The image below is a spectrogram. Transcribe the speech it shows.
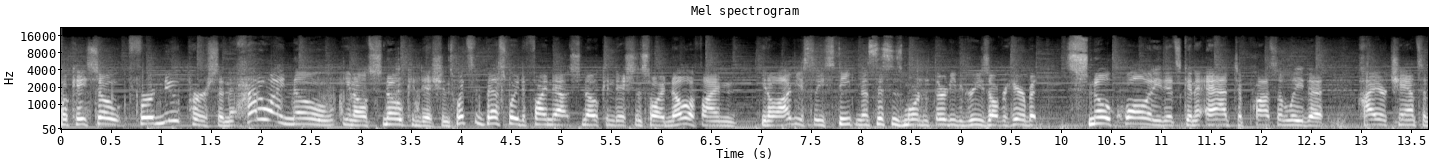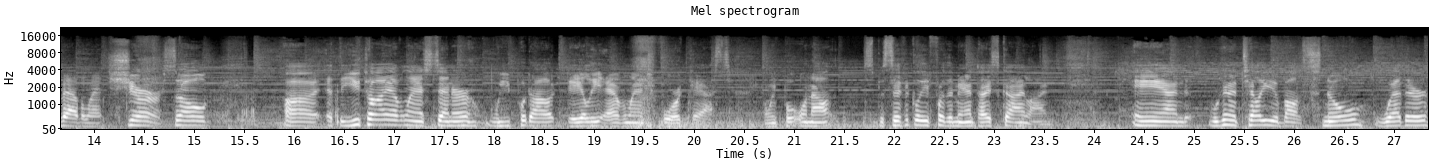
Okay, so for a new person, how do I know, you know, snow conditions? What's the best way to find out snow conditions so I know if I'm, you know, obviously steepness, this is more than 30 degrees over here, but snow quality that's gonna add to possibly the higher chance of avalanche? Sure, so uh, at the Utah Avalanche Center, we put out daily avalanche forecasts and we put one out specifically for the Manti skyline. And we're gonna tell you about snow, weather,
